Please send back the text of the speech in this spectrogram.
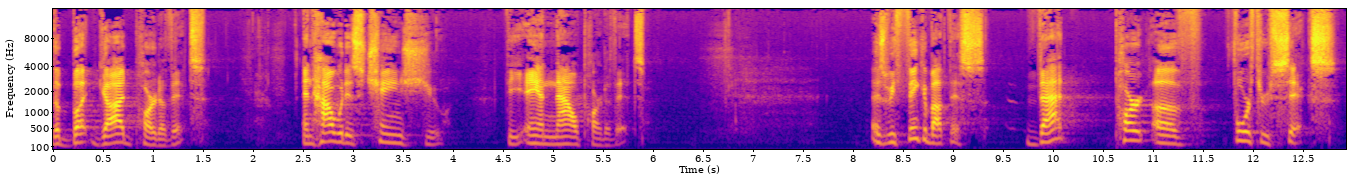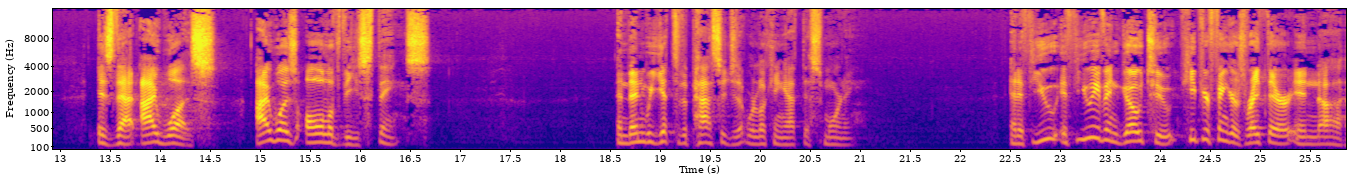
the but God part of it, and how it has changed you, the and now part of it. As we think about this, that part of four through six is that I was. I was all of these things. And then we get to the passage that we're looking at this morning. And if you, if you even go to, keep your fingers right there in, uh,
